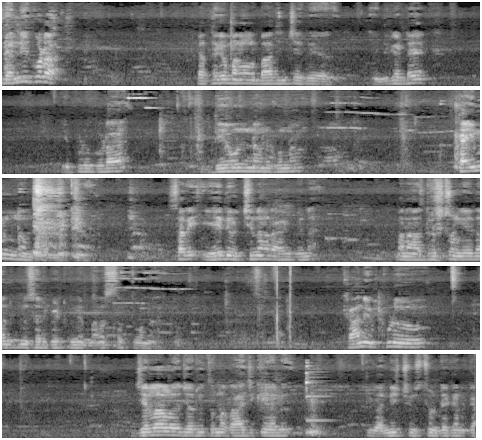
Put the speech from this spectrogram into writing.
ఇవన్నీ కూడా పెద్దగా మనల్ని బాధించేది కాదు. ఎందుకంటే ఇప్పుడు కూడా దేవుణ్ణి నమ్ముకున్నాం టైంని నమ్ముకున్నాం. సరే ఏది వచ్చినా రాకపోయినా మన అదృష్టం లేదనుకుని సరిపెట్టుకునే మనస్తత్వం నాకు కానీ ఇప్పుడు జిల్లాలో జరుగుతున్న రాజకీయాలు ఇవన్నీ చూస్తుంటే కనుక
